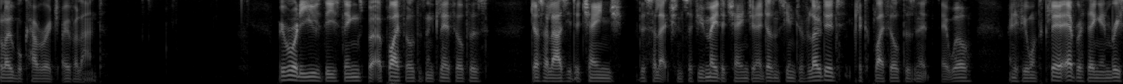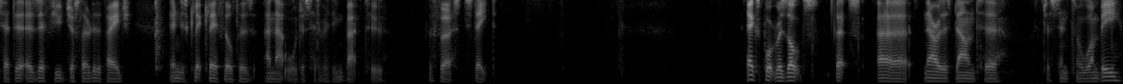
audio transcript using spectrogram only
global coverage over land. We've already used these things, but apply filters and clear filters just allows you to change the selection. So if you've made a change and it doesn't seem to have loaded, click apply filters and it, it will. And if you want to clear everything and reset it as if you just loaded the page, then just click clear filters and that will just set everything back to the first state export results. Let's uh, narrow this down to just Sentinel-1B.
